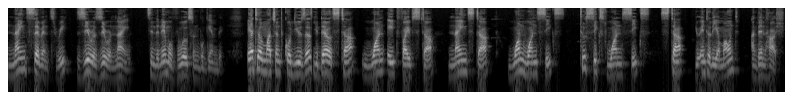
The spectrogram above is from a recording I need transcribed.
973 009. It's in the name of Wilson Bugembe. Airtel merchant code users, you dial star 185 star 9 star 116 2616 star. You enter the amount and then hash.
